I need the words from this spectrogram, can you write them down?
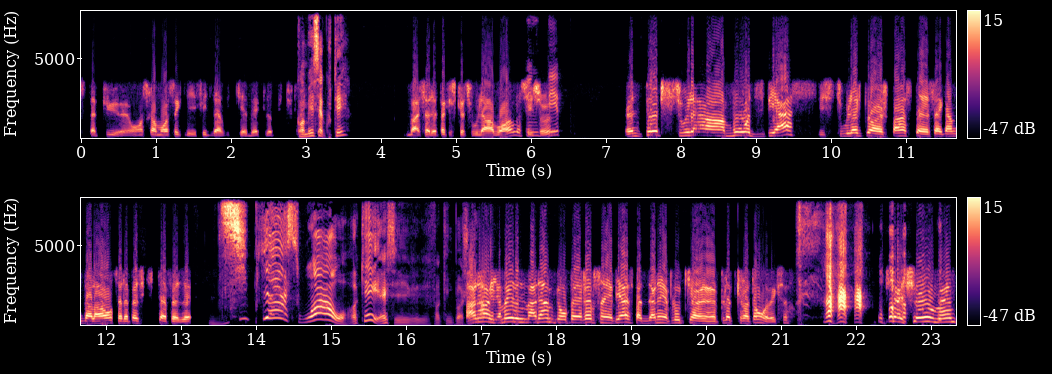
c'était plus... euh, On se ramassait avec les filles de la rue de Québec, là. puis tout Combien ça coûtait? Ben, ça dépend de ce que tu voulais avoir, là, c'est Une sûr. pipe. Une pipe, si tu voulais en bois, 10 piastres. Puis si tu voulais, le je pense, c'était 50 Ça dépend ce qui te faisait. 10 piastres! Wow! OK. Hey, c'est fucking pas cher. Ah non, il y a même une madame qui opérait pour 5 piastres pour te donner un plat de, un plat de croton avec ça. C'est sûr, man.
